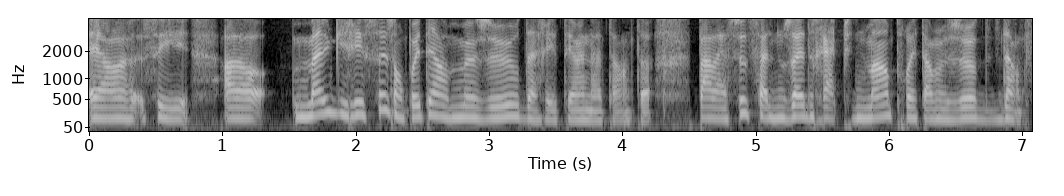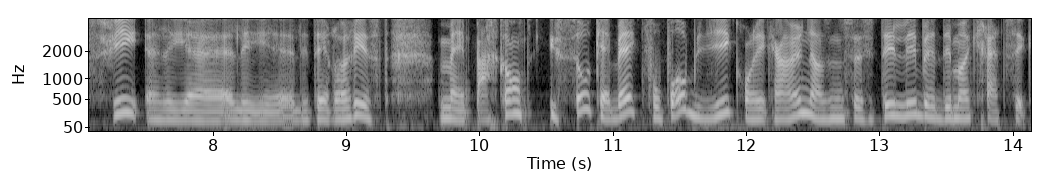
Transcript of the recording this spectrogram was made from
Et alors, c'est, alors, malgré ça, ils n'ont pas été en mesure d'arrêter un attentat. Par la suite, ça nous aide rapidement pour être en mesure d'identifier euh, les, euh, les, terroristes. Mais par contre, ici au Québec, faut pas oublier qu'on est quand même dans une société libre et démocratique.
